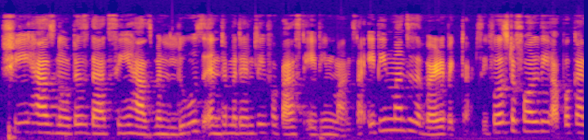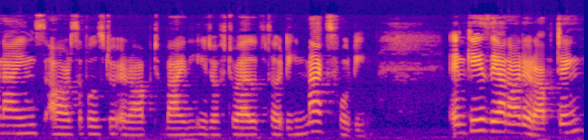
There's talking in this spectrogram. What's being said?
She has noticed that C has been loose intermittently for past 18 months. Now, 18 months is a very big time. See, first of all, the upper canines are supposed to erupt by the age of 12, 13, max 14. In case they are not erupting,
